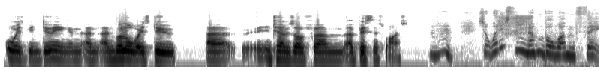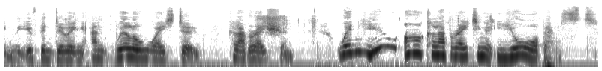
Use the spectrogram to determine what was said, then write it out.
always been doing and, and, and will always do, uh, in terms of, um, uh, business wise. Mm-hmm. So, what is the number one thing that you've been doing and will always do? Collaboration. When you are collaborating at your best,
